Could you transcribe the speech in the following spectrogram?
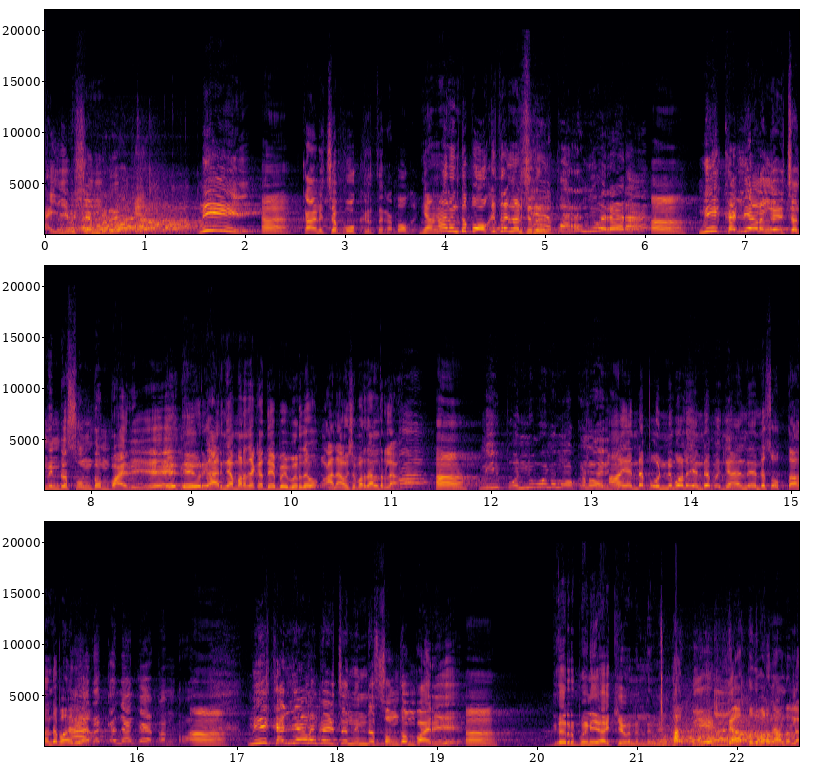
കൈ വിഷയം വിട്. കാണിച്ച പോക്കൃത്തരം ഞാൻ എന്ത് പോക്കൃത്തരം കാണിച്ചത്? പറഞ്ഞു വരാടാ. നീ കല്യാണം കഴിച്ച നിന്റെ സ്വന്തം ഭാര്യയെ. ഒരു കാര്യം ഞാൻ പറഞ്ഞേക്കാം. ദേ വെറുതെ അനാവശ്യം പറഞ്ഞാലല്ല. ആ. നീ പൊന്നുപോലെ ആ നോക്കണമായിരിക്കും എന്റെ പൊന്നു പോലെ എന്റെ ഞാൻ എന്റെ സ്വത്താണ് എന്റെ ആ, ഭാര്യ. അതൊക്കെ ഞാൻ കേട്ടോ നീ കല്യാണം കഴിച്ച നിന്റെ സ്വന്തം ഭാര്യയെ. ആ. ഗർഭിണിയാക്കിയവനല്ലേ നീ? നീ ഇല്ലാത്തത് പറഞ്ഞാണ്ടല്ല.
